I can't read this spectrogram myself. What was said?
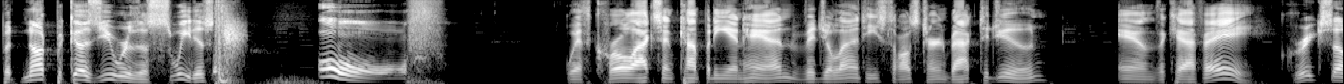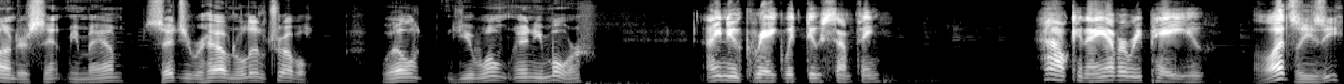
But not because you were the sweetest. Oof! With Krolax and company in hand, Vigilante's thoughts turned back to June and the cafe. Greg Saunders sent me, ma'am. Said you were having a little trouble. Well, you won't any more. I knew Greg would do something. How can I ever repay you? Well, that's easy.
